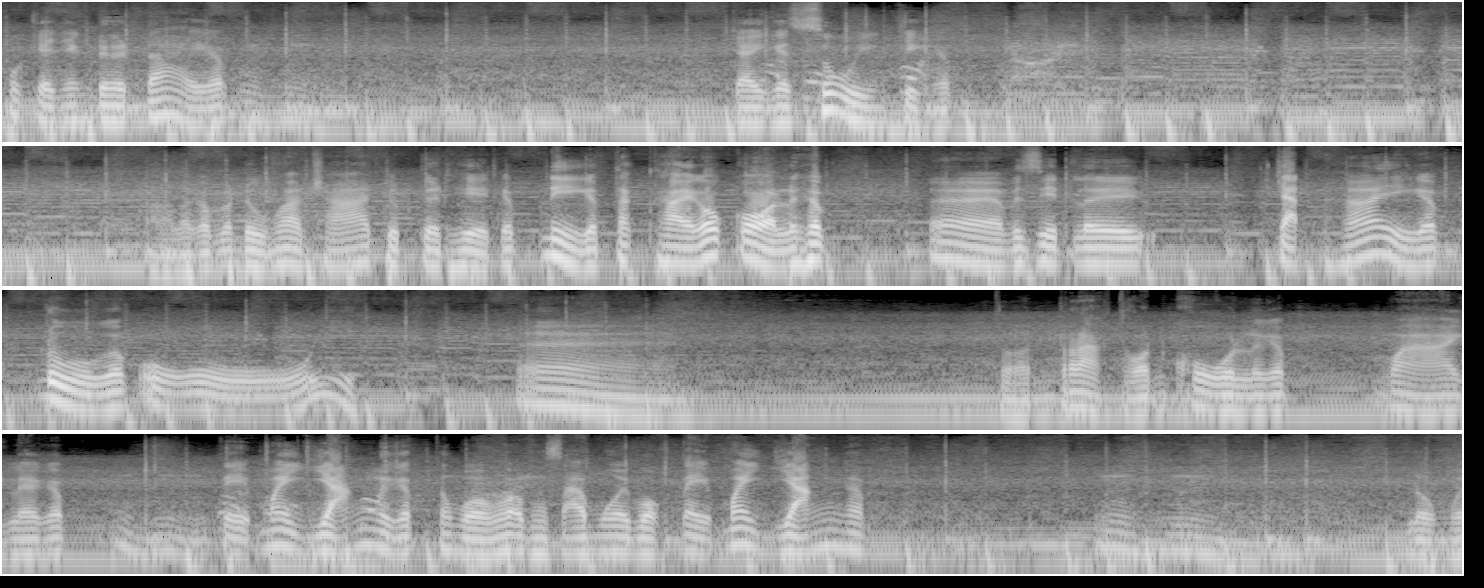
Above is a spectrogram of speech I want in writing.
พวกแกยังเดินได้ครับ ใจแกสู้จริง ๆ ครับเอาละครับมาดูภาพช้าจุดเกิดเหตุครับนี่ครับทักทายเขาก่อนเลยครับเออเป็นสิทธิ์เลยจัดให้ครับดูครับ โอ้ โหรากถอนโคนเลยครับมาอีกแล้วครับเตะไม่ยั้งเลยครับต้องบอกว่าภาษามวยบอกเตะไม่ยั้งครับลงไป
